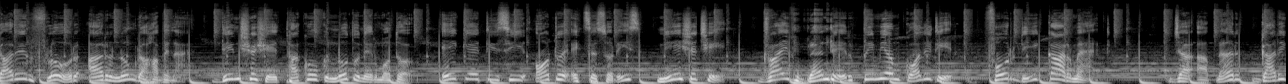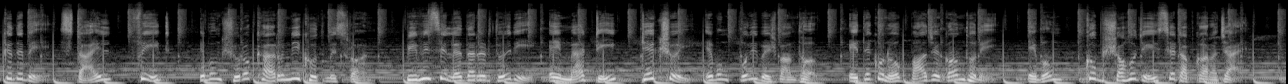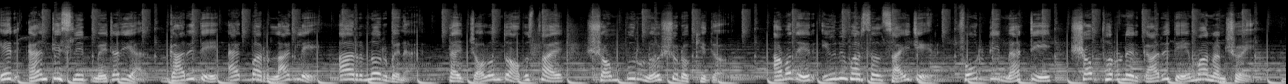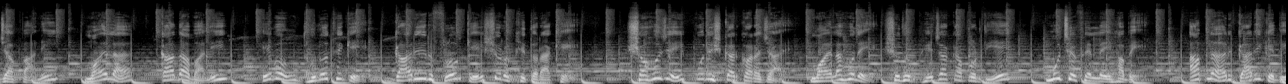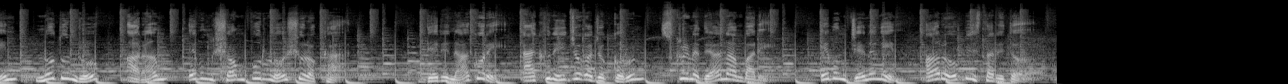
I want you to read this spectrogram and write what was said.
গাড়ির ফ্লোর আর নোংরা হবে না। দিন শেষে থাকুক নতুনের মতো। একেটিসি অটো অ্যাক্সেসরিজ নিয়ে এসেছে ড্রাইভ ব্র্যান্ডের প্রিমিয়াম কোয়ালিটির ফোর ডি কার ম্যাট যা আপনার গাড়িকে দেবে স্টাইল ফিট এবং সুরক্ষার নিখুঁত মিশ্রণ। পিভিসি লেদারের তৈরি এই ম্যাটটি টেকসই এবং পরিবেশ বান্ধব এতে কোনো বাজে গন্ধ নেই এবং খুব সহজেই সেট করা যায়। এর অ্যান্টি স্লিপ মেটারিয়াল গাড়িতে একবার লাগলে আর নড়বে না। তাই চলন্ত অবস্থায় সম্পূর্ণ সুরক্ষিত। আমাদের ইউনিভার্সাল সাইজের ফোর ডি ম্যাটটি সব ধরনের গাড়িতে মানানসই, যা পানি, ময়লা, কাদা বালি এবং ধুলো থেকে গাড়ির ফ্লোরকে সুরক্ষিত রাখে। সহজেই পরিষ্কার করা যায়। ময়লা হলে শুধু ভেজা কাপড় দিয়ে মুছে ফেললেই হবে। আপনার গাড়িকে দিন নতুন রূপ, আরাম এবং সম্পূর্ণ সুরক্ষা। দেরি না করে এখনই যোগাযোগ করুন স্ক্রিনে দেয়া নাম্বারে। এবং জেনে নিন আরও বিস্তারিত।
